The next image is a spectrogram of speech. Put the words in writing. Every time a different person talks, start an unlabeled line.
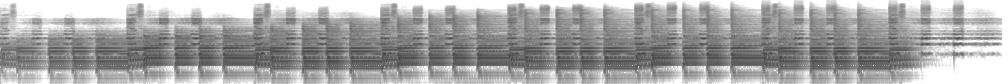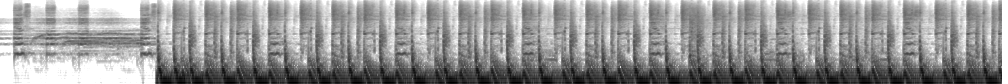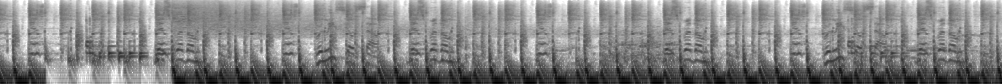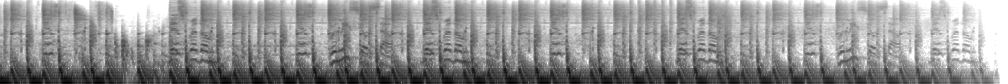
Yes. Release yourself. This rhythm. This rhythm. Release yourself. This rhythm.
